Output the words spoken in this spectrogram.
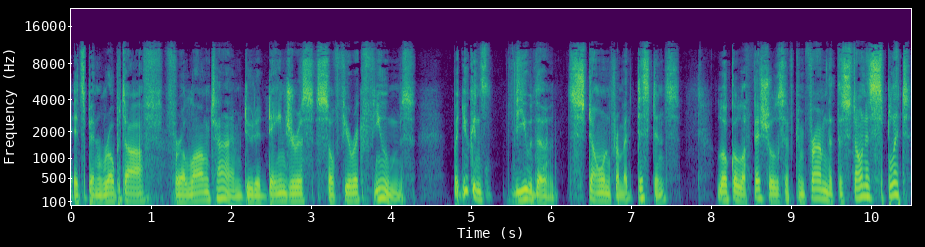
It's been roped off for a long time due to dangerous sulfuric fumes, but you can view the stone from a distance. Local officials have confirmed that the stone is split.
